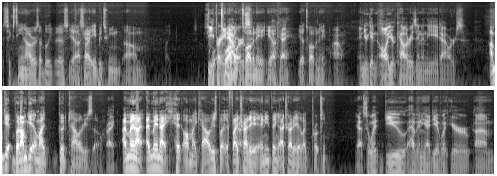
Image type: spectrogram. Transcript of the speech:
16 hours, I believe it is. Yeah, so I eat between um like? So for eight 12 and- hours. 12 and 8. Yeah. Okay. Yeah, 12 and 8. Wow. And you're getting all your calories in in the eight hours. I'm get but I'm getting like good calories though. Right. I may not I may not hit all my calories, but if I Yeah. try to hit anything, I try to hit like protein. Yeah. So, what do you have any idea of what your um,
